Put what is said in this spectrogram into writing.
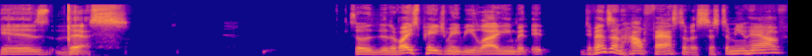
is this. So the device page may be lagging, but it depends on how fast of a system you have.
